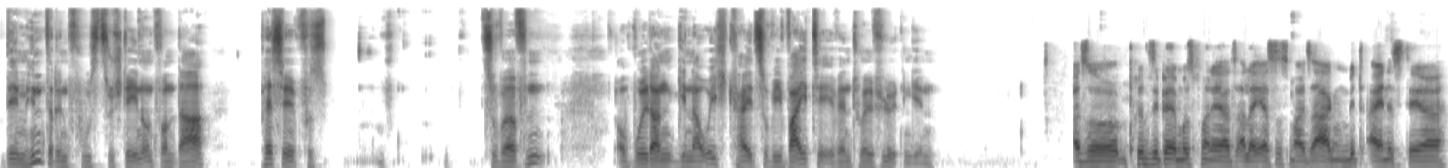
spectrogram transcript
dem hinteren Fuß zu stehen und von da Pässe zu werfen, obwohl dann Genauigkeit sowie Weite eventuell flöten gehen? Also prinzipiell muss man ja als allererstes mal sagen, mit eines der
